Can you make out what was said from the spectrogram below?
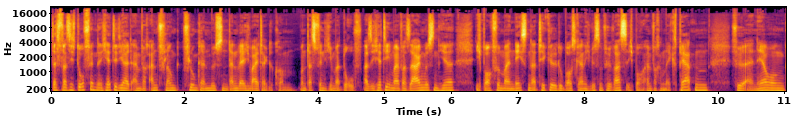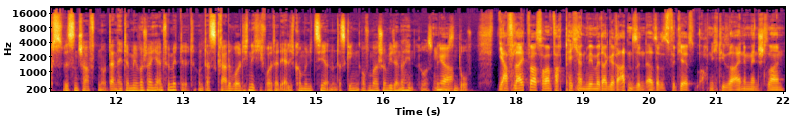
das, was ich doof finde, ich hätte die halt einfach anflunkern müssen, dann wäre ich weitergekommen. Und das finde ich immer doof. Also ich hätte ihm einfach sagen müssen, hier, ich brauche für meinen nächsten Artikel, du brauchst gar nicht wissen für was, ich brauche einfach einen Experten für Ernährungswissenschaften und dann hätte er mir wahrscheinlich einen vermittelt. Und das gerade wollte ich nicht. Ich wollte halt ehrlich kommunizieren. Und das ging offenbar schon wieder nach hinten los. Ich Ja. ein bisschen doof. Ja, vielleicht war es auch einfach Pech, an wen wir da geraten sind. Also das wird ja jetzt auch nicht dieser eine Mensch sein.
